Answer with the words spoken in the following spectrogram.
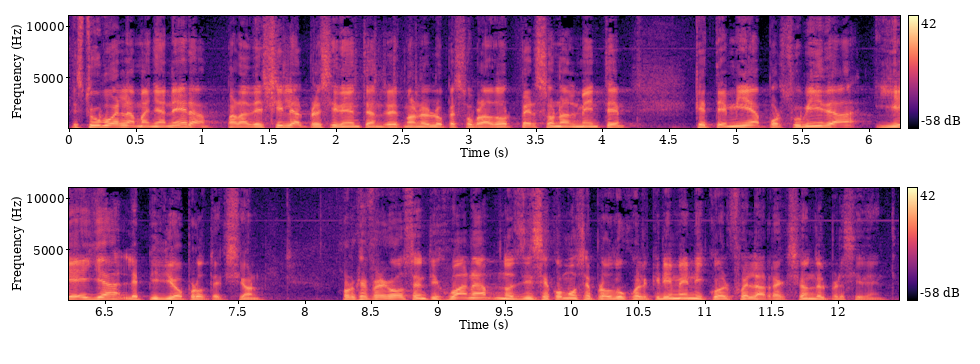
estuvo en la mañanera para decirle al presidente Andrés Manuel López Obrador personalmente que temía por su vida y ella le pidió protección. Jorge Fregoso en Tijuana nos dice cómo se produjo el crimen y cuál fue la reacción del presidente.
